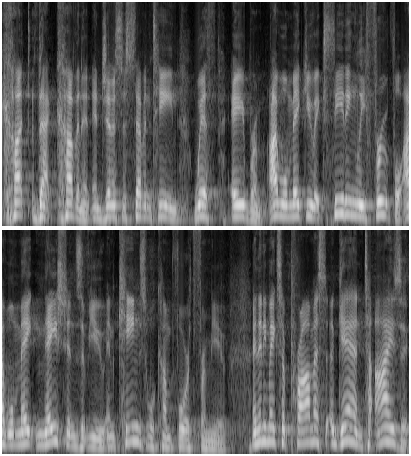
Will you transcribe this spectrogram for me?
cut that covenant in Genesis 17 with Abram. I will make you exceedingly fruitful. I will make nations of you, and kings will come forth from you. And then he makes a promise again to Isaac,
